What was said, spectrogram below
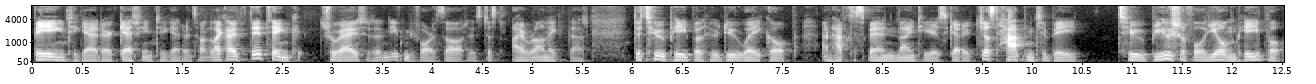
being together, getting together, and so on. Like I did think throughout it, and even before I saw it, it's just ironic that the two people who do wake up and have to spend ninety years together just happen to be two beautiful young people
